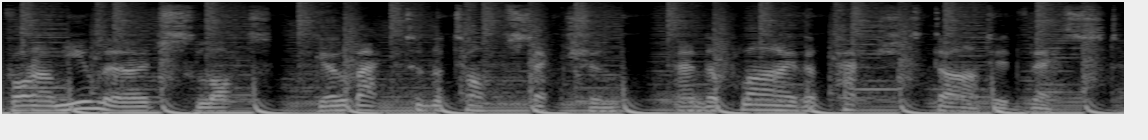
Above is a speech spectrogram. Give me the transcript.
For our new merge slot, go back to the top section, and apply the patched started vest.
